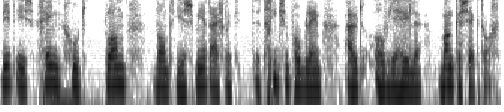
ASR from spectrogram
dit is geen goed plan... want je smeert eigenlijk het Griekse probleem uit over je hele bankensector.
